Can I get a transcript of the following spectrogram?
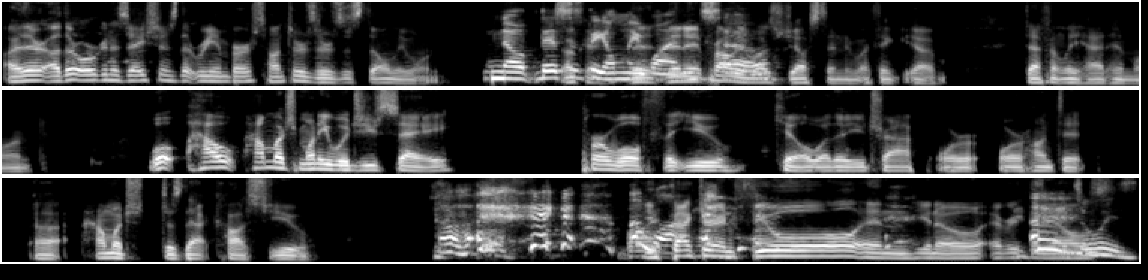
Are there other organizations that reimburse hunters, or is this the only one? No, this is the only then- one. Then it probably so- was Justin. I think yeah, definitely had him on. Well, how how much money would you say per wolf that you kill, whether you trap or or hunt it? Uh, how much does that cost you? Oh. You lot. factor in fuel and you know everything it's else. always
